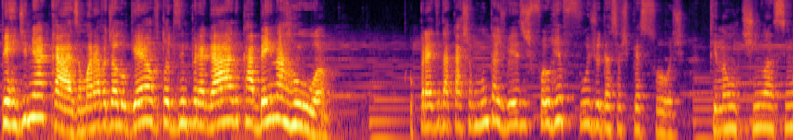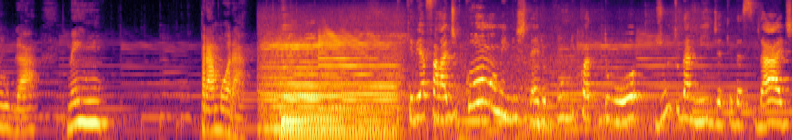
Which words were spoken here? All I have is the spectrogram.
Perdi minha casa, morava de aluguel, tô desempregado, acabei na rua. O prédio da Caixa muitas vezes foi o refúgio dessas pessoas que não tinham assim lugar nenhum para morar. Queria falar de como o Ministério Público atuou junto da mídia aqui da cidade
